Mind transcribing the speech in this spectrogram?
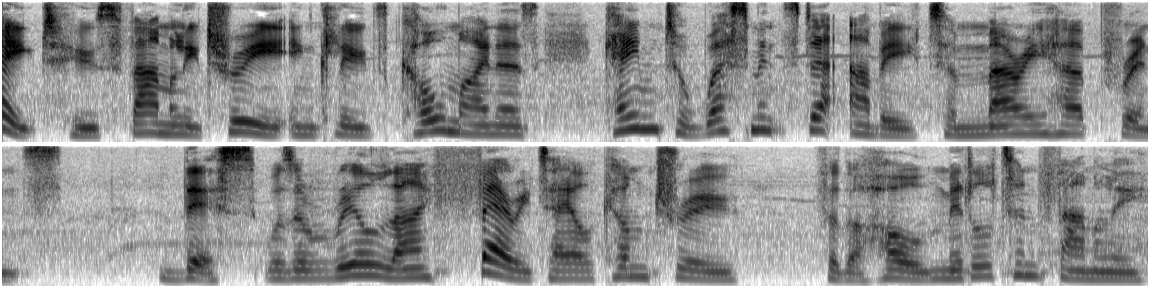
Kate, whose family tree includes coal miners, came to Westminster Abbey to marry her prince. This was a real life fairy tale come true for the whole Middleton family.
